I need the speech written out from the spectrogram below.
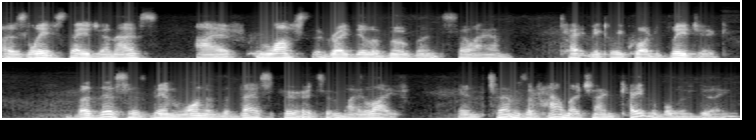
as late stage MS, I've lost a great deal of movement, so I am technically quadriplegic. But this has been one of the best periods of my life in terms of how much I'm capable of doing,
